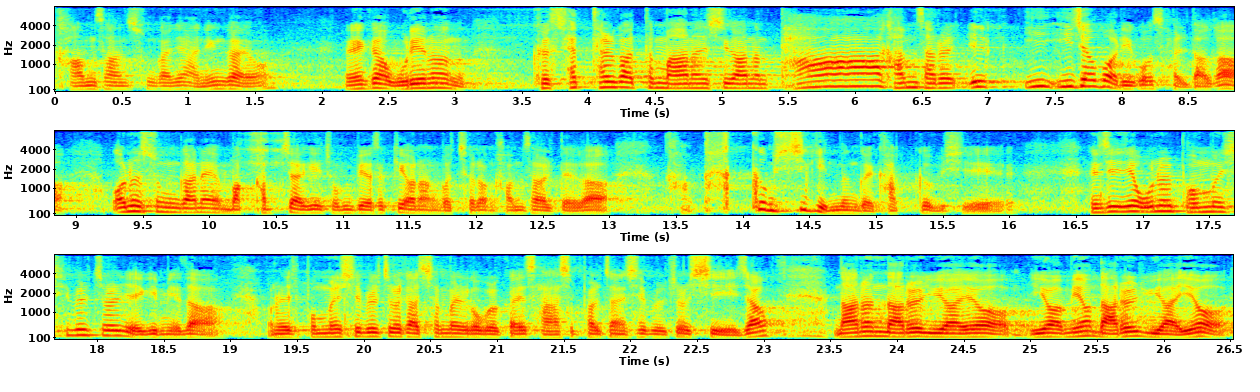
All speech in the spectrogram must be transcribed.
감사한 순간이 아닌가요? 그러니까 우리는 그 새털 같은 많은 시간은 다 감사를 잊어버리고 살다가 어느 순간에 막 갑자기 좀비에서 깨어난 것처럼 감사할 때가 가끔씩 있는 거예요. 가끔씩. 이제 오늘 본문 11절 얘기입니다. 오늘 본문 11절 같이 한번 읽어볼까요? 48장 11절 시작. 나는 나를 위하여 이하며 나를 위하여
